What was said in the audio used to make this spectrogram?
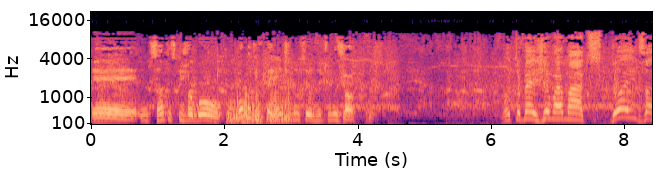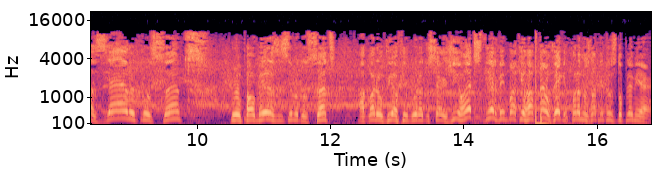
É, o Santos que jogou um pouco diferente dos seus últimos jogos. Muito bem, Gilmar Matos. 2 a 0 pro Santos, pro Palmeiras em cima do Santos. Agora eu vi a figura do Serginho. Antes dele, vem por aqui o Rafael Veiga, falando os amigos do Premier.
